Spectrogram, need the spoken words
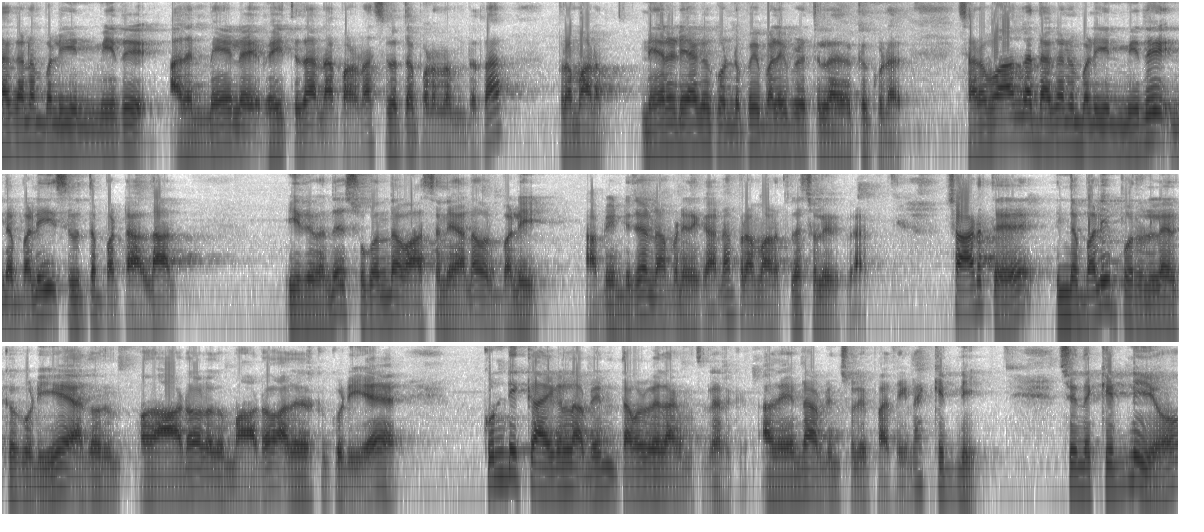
தகன பலியின் மீது அதன் மேலே வைத்து தான் என்ன பண்ணணும்னா செலுத்தப்படணுன்றது தான் பிரமாணம். நேரடியாக கொண்டு போய் பலிபீடத்தில் வைக்கக்கூடாது. சர்வாங்க தகன பலியின் மீது இந்த பலி செலுத்தப்பட்டால்தான் இது வந்து சுகந்த வாசனையான ஒரு பலி அப்படின்றது என்ன பண்ணியிருக்காருன்னா பிரமாணத்தில் சொல்லியிருக்கிறார். ஸோ அடுத்து இந்த பலி பொருளில் இருக்கக்கூடிய அது ஒரு ஒரு ஆடோ அல்லது மாடோ அதில் இருக்கக்கூடிய குண்டிக்காய்கள் அப்படின்னு தமிழ் வேதாகமத்தில் இருக்குது அது என்ன அப்படின்னு சொல்லி பார்த்தீங்கன்னா கிட்னி. ஸோ இந்த கிட்னியும்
